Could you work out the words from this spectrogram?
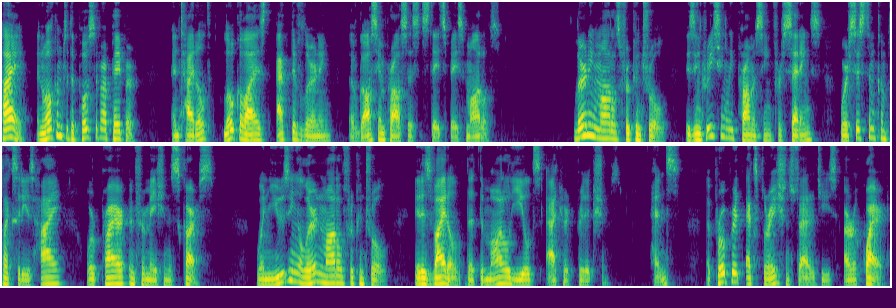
Hi, and welcome to the post of our paper entitled Localized Active Learning of Gaussian Process State Space Models. Learning models for control is increasingly promising for settings where system complexity is high or prior information is scarce. When using a learned model for control, it is vital that the model yields accurate predictions. Hence, appropriate exploration strategies are required.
